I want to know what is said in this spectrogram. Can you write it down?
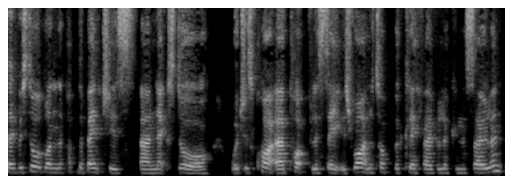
they'd restored one of the, the benches uh, next door, which was quite a popular seat. It was right on the top of a cliff overlooking the Solent.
